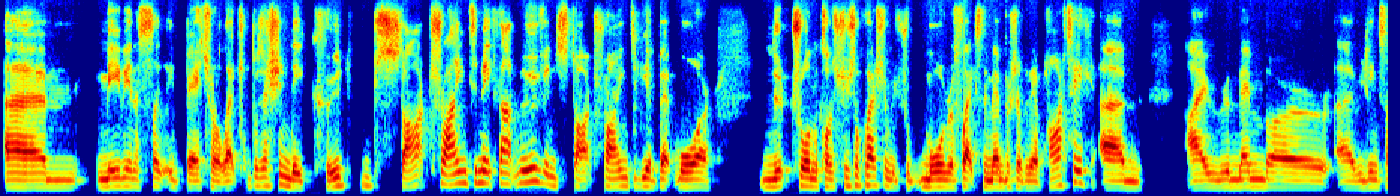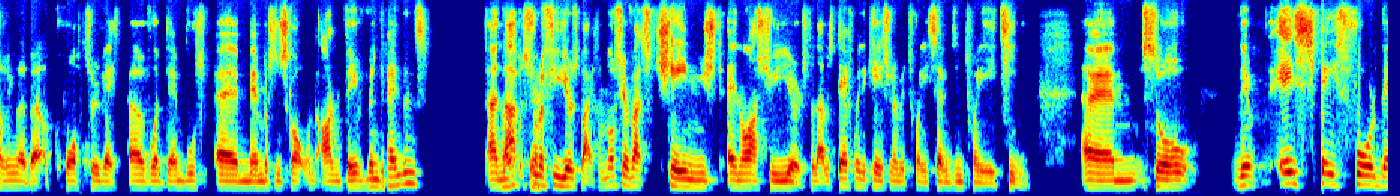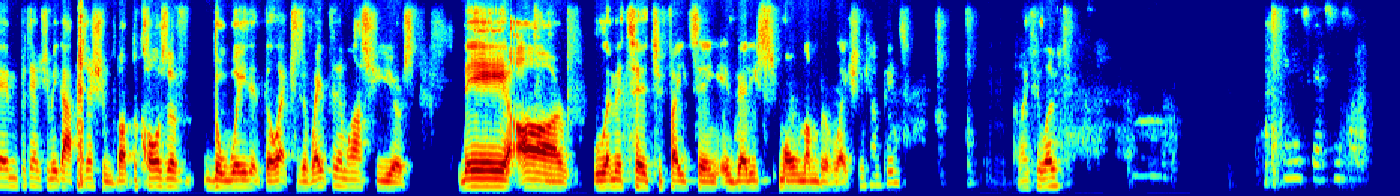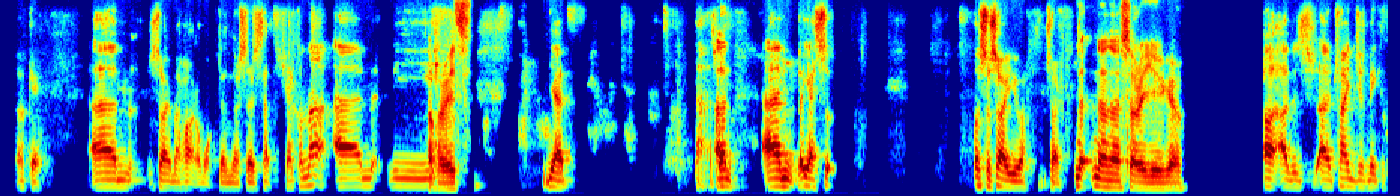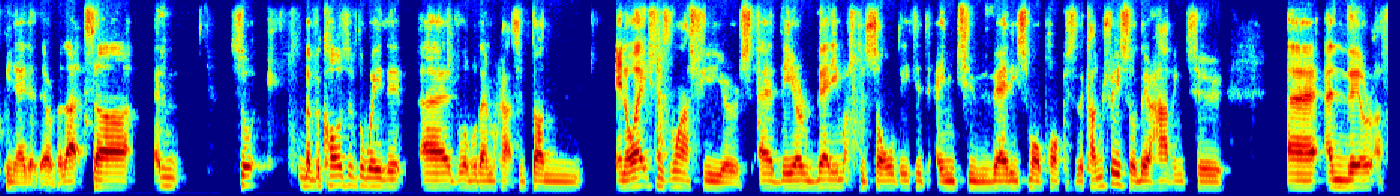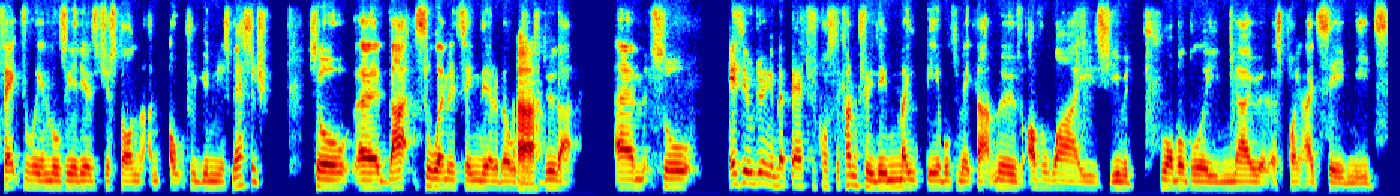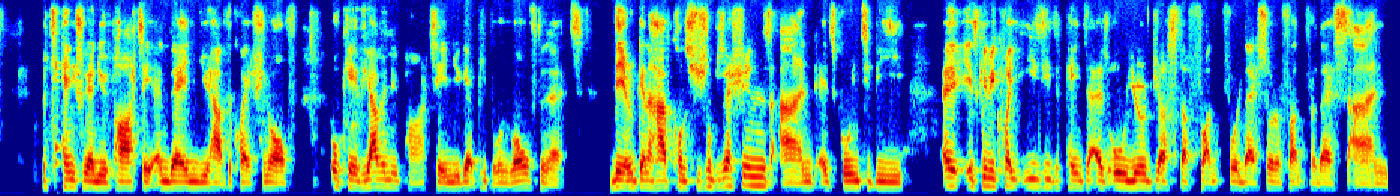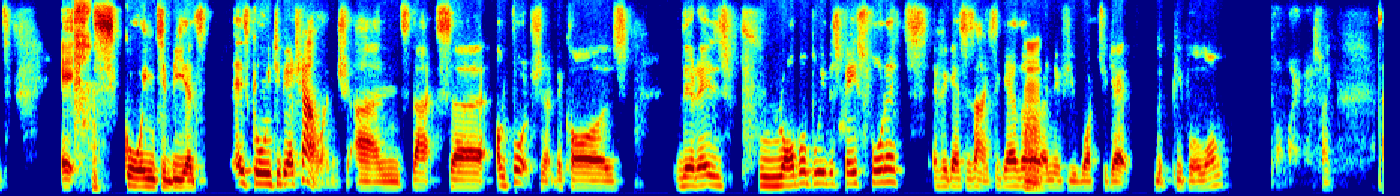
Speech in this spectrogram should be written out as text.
um, maybe in a slightly better electoral position, they could start trying to make that move and start trying to be a bit more neutral on the constitutional question, which more reflects the membership of their party. Um, I remember uh, reading something about a quarter of, of Lib Dem vote, uh, members in Scotland are in favour of independence. And that was from a few years back. I'm not sure if that's changed in the last few years, but that was definitely the case around 2017, 2018. Um, so there is space for them potentially make that position, but because of the way that the elections have went for them last few years, they are limited to fighting a very small number of election campaigns. Am I too loud? Okay. Um, sorry, my partner walked in there, so I just have to check on that. Um, the no worries. Yeah. That's um, um, but yeah, so oh, so sorry, you were sorry. No, no, no sorry, you go. Uh, I was uh, trying to just make a clean edit there, but that's uh, and so, but because of the way that uh, the Liberal Democrats have done in elections the last few years, uh, they are very much consolidated into very small pockets of the country. So they're having to uh, and they're effectively in those areas just on an ultra unionist message. So uh, that's limiting their ability ah. to do that. Um, so if they were doing a bit better across the country, they might be able to make that move. Otherwise, you would probably now at this point, I'd say, need potentially a new party. And then you have the question of, okay, if you have a new party and you get people involved in it, they're going to have constitutional positions, and it's going to be it's going to be quite easy to paint it as, oh, you're just a front for this or a front for this, and it's going to be a, it's going to be a challenge, and that's uh, unfortunate because there is probably the space for it if it gets its act together, mm. and if you were to get the people along. Don't mind, that's fine.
